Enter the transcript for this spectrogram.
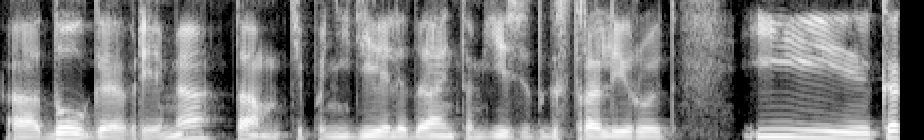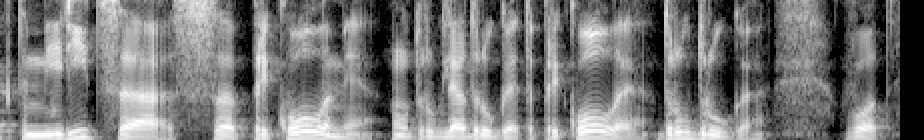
а, долгое время, там типа недели, да, они там ездят, гастролируют, и как-то мириться с приколами, ну, друг для друга это приколы, друг друга. Вот.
